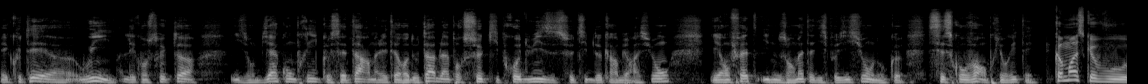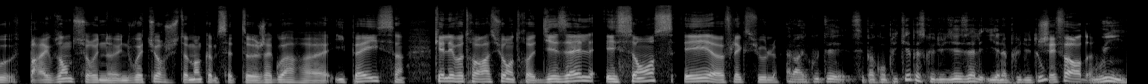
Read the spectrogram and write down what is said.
Écoutez, euh, oui, les constructeurs, ils ont bien compris que cette arme, elle était redoutable hein, pour ceux qui produisent ce type de carburation, et en fait, ils nous en mettent à disposition. Donc, euh, c'est ce qu'on vend en priorité. Comment est-ce que vous, par exemple, sur une, une voiture justement comme cette Jaguar euh, E-Pace, quel est votre ratio entre diesel, essence et euh, flex fuel? Alors, écoutez, c'est pas compliqué parce que du diesel, il y en a plus du tout. Chez Ford. Oui.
